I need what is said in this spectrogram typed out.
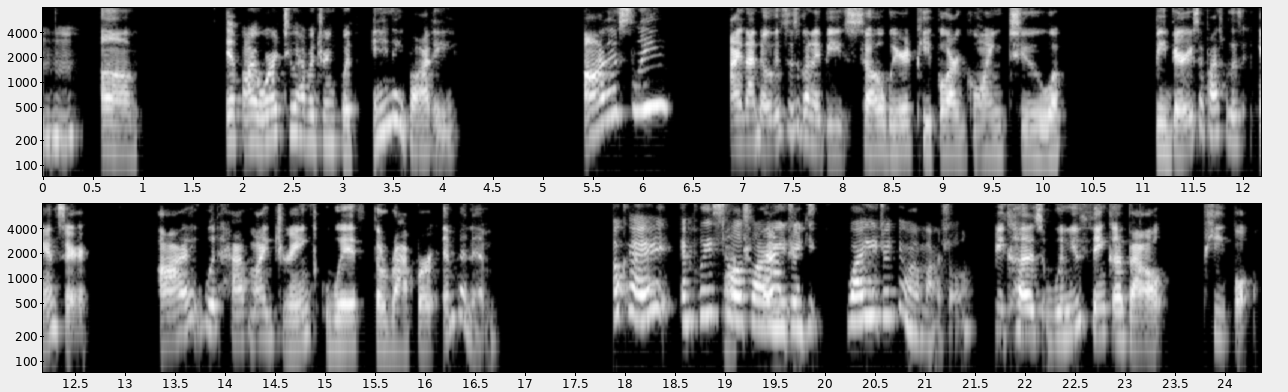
Mm-hmm. Um, if I were to have a drink with anybody, honestly, and I know this is going to be so weird, people are going to be very surprised with this answer. I would have my drink with the rapper Eminem. Okay, and please tell Marshall us why are you drinking? Why are you drinking with Marshall? Because when you think about people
